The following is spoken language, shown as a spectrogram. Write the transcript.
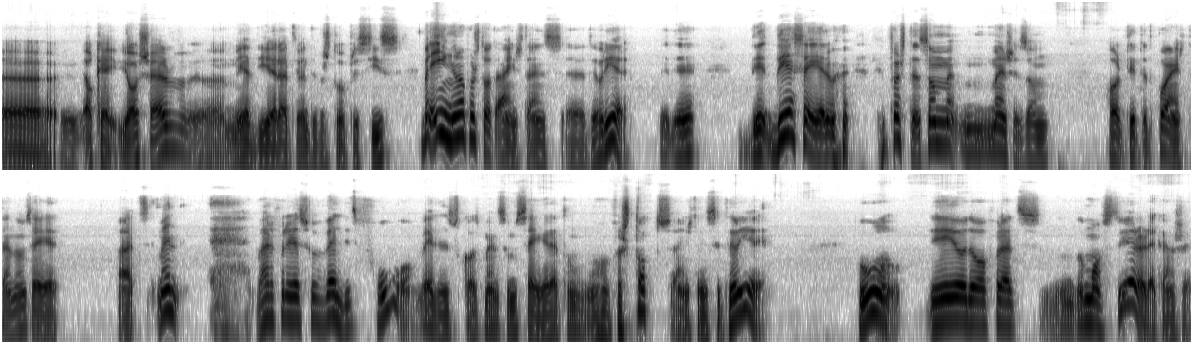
Uh, okej, jag själv eh, medger att jag inte förstår precis. Men ingen har förstått Einsteins uh, teorier. Det, det, det, det säger första som människor som har tittat på Einstein, de säger att men varför är det så väldigt få vetenskapsmän som säger att de har förstått Einsteins teorier? Jo, det är ju då för att de måste göra det kanske.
